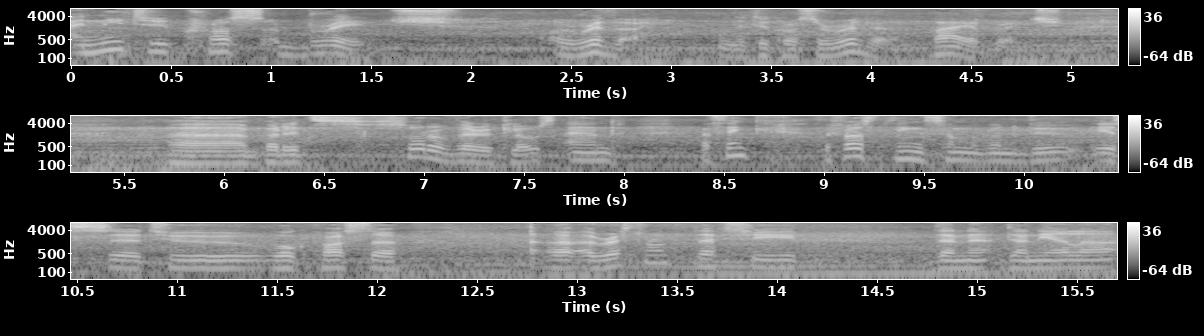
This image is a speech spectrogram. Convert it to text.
I need to cross a bridge, a river. I need to cross a river by a bridge. Uh, but it's sort of very close, and I think the first thing I'm going to do is uh, to walk past a, a, a, restaurant that she, Dan- Daniela,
